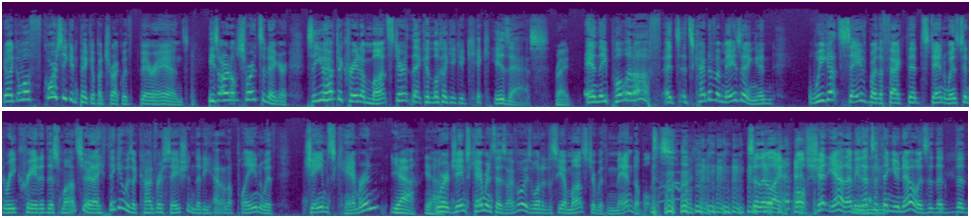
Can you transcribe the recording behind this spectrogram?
You're like well of course he can pick up a truck with bare hands. He's arnold schwarzenegger. So you have to create a monster that could look like it could kick his ass. Right. and they pull it off. It's it's kind of amazing, and we got saved by the fact that Stan Winston recreated this monster, and I think it was a conversation that he had on a plane with James Cameron, Yeah. Yeah. where James Cameron says, "I've always wanted to see a monster with mandibles." so they're like, "Well, shit, yeah. I mean, that's the mm-hmm. thing you know is that the, the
